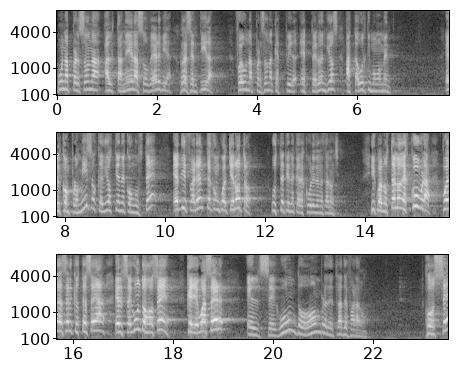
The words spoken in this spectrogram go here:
una persona altanera, soberbia, resentida. Fue una persona que esperó en Dios hasta último momento. El compromiso que Dios tiene con usted es diferente con cualquier otro. Usted tiene que descubrirlo en esta noche. Y cuando usted lo descubra, puede ser que usted sea el segundo José, que llegó a ser el segundo hombre detrás de Faraón. José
